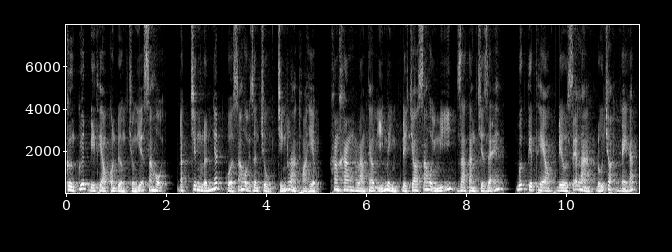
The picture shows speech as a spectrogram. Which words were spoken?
cương quyết đi theo con đường chủ nghĩa xã hội. Đặc trưng lớn nhất của xã hội dân chủ chính là thỏa hiệp, khăng khăng làm theo ý mình để cho xã hội Mỹ gia tăng chia rẽ. Bước tiếp theo đều sẽ là đối chọi gay gắt.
